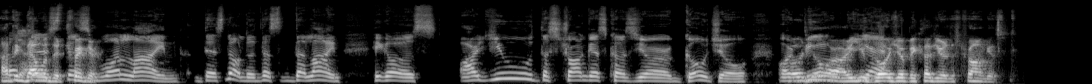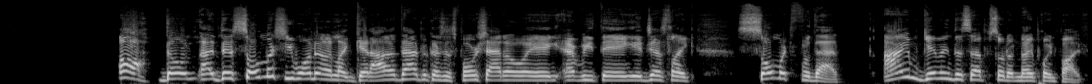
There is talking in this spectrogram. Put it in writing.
I oh, think But that was a there's trigger. one line. There's no the- this the line. He goes, "Are you the strongest because you're Gojo, or Gojo, being, or are you yeah. Gojo because you're the strongest? Oh, though uh, there's so much you want to like get out of that because it's foreshadowing everything. It just like so much for that. I'm giving this episode a nine point five.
